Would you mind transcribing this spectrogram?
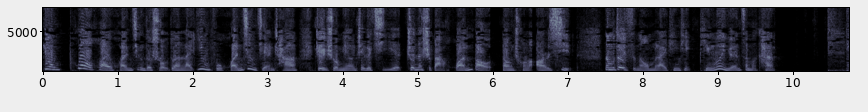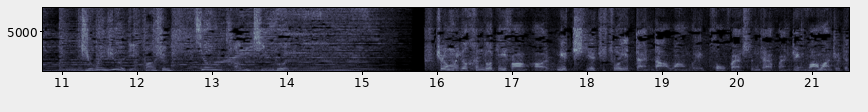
用破坏环境的手段来应付环境检查，这也说明这个企业真的是把环保当成了儿戏。那么对此呢，我们来听听评论员怎么看。只为热点发声，焦糖评论。就我们有很多地方啊，你企业之所以胆大妄为、破坏生态环境，往往就是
